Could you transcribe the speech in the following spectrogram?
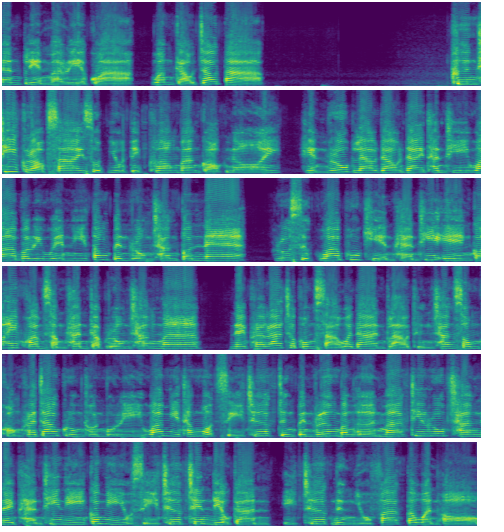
นั้นเปลี่ยนมาเรียกว่า วังเก่าเจ้าตาก พื้นที่กรอบซ้ายสุดอยู่ติดคลองบางกอกน้อย เห็นรูปแล้วเดาได้ทันทีว่าบริเวณนี้ต้องเป็นโรงช้างต้นแน่ รู้สึกว่าผู้เขียนแผนที่เองก็ให้ความสำคัญกับโรงช้างมาก ในพระราชพงศาวดารกล่าวถึงช้างทรงของพระเจ้ากรุงธนบุรีว่ามีทั้งหมดสีเชือกจึงเป็นเรื่องบังเอิญมากที่รูปช้างในแผนที่นี้ก็มีอยู่สีเชือกเช่นเดียวกัน อีกเชือกหนึ่งอยู่ฟากตะวันออก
